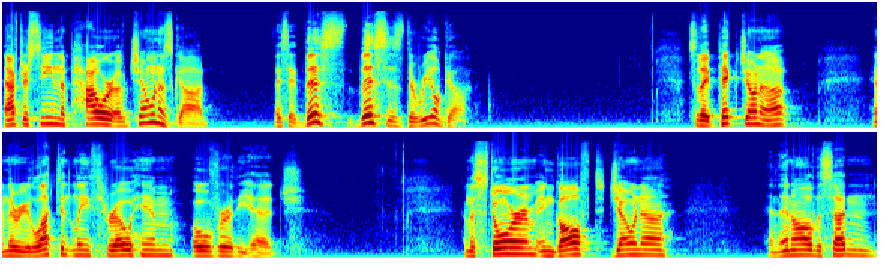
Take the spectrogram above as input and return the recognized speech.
after seeing the power of Jonah's God, they say, This, this is the real God. So they pick Jonah up and they reluctantly throw him over the edge. And the storm engulfed Jonah, and then all of a sudden,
